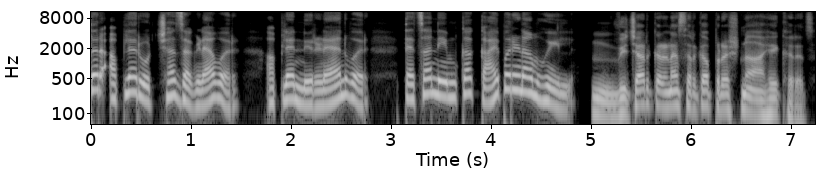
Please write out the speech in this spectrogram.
तर आपल्या रोजच्या जगण्यावर आपल्या निर्णयांवर त्याचा नेमका काय परिणाम होईल? विचार करण्यासारखा प्रश्न आहे खरंच.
